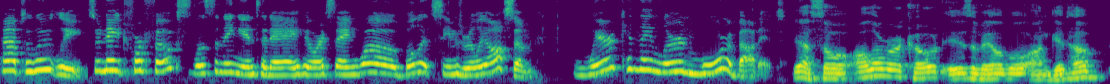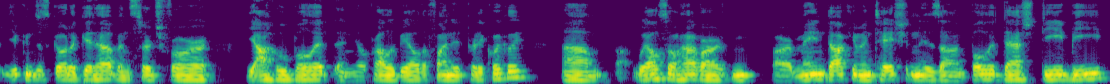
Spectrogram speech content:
Absolutely. So, Nate, for folks listening in today who are saying, whoa, Bullet seems really awesome, where can they learn more about it? Yeah, so all of our code is available on GitHub. You can just go to GitHub and search for Yahoo Bullet, and you'll probably be able to find it pretty quickly. Um, we also have our our main documentation is on bullet-db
